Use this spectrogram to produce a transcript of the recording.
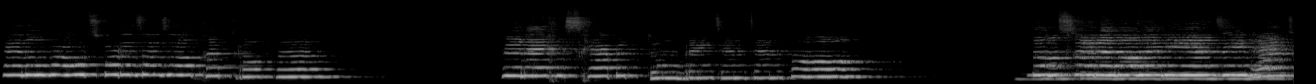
En onverhoeds worden zij zelf getroffen. Hun eigen scherpe tong brengt hen ten val. No sudden all in hands in hands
